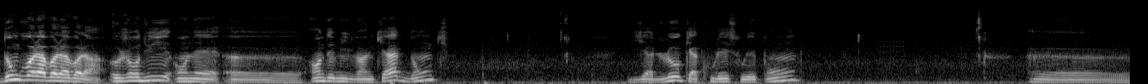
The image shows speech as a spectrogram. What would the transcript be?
Donc voilà, voilà, voilà. Aujourd'hui, on est euh, en 2024, donc il y a de l'eau qui a coulé sous les ponts. Euh,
